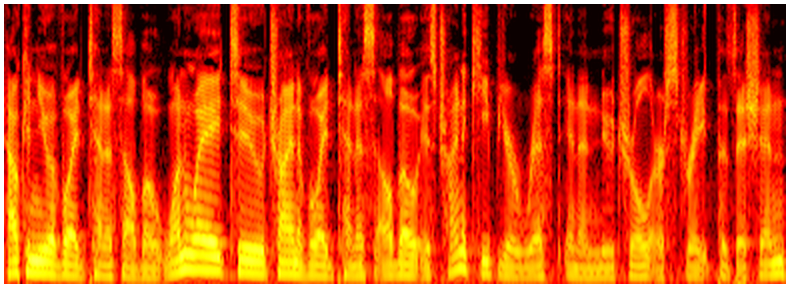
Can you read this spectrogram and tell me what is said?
How can you avoid tennis elbow? One way to try and avoid tennis elbow is trying to keep your wrist in a neutral or straight position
